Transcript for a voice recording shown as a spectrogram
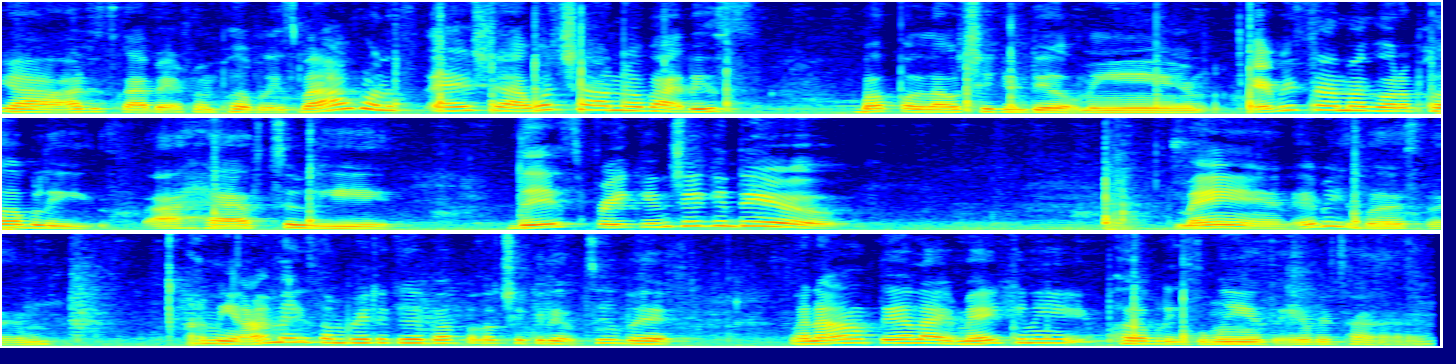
Yeah i just got back from publix but i want to ask y'all what y'all know about this buffalo chicken dip, man. Every time I go to Publix, I have to get this freaking chicken dip. Man, it be busting. I mean, I make some pretty good buffalo chicken dip too, but when I don't feel like making it, Publix wins every time.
